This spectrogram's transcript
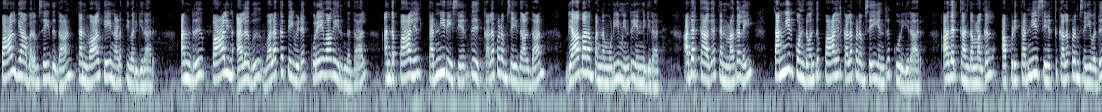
பால் வியாபாரம் செய்துதான் தன் வாழ்க்கையை நடத்தி வருகிறார். அன்று பாலின் அளவு வழக்கத்தை விட குறைவாக இருந்ததால் அந்த பாலில் தண்ணீரை சேர்த்து கலப்படம் செய்தால்தான் வியாபாரம் பண்ண முடியும் என்று எண்ணுகிறார். அதற்காக தன் மகளை தண்ணீர் கொண்டு வந்து பாலில் கலப்படம் செய் என்று கூறுகிறார். அதற்கு அந்த மகள் அப்படி தண்ணீர் சேர்த்து கலப்படம் செய்வது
